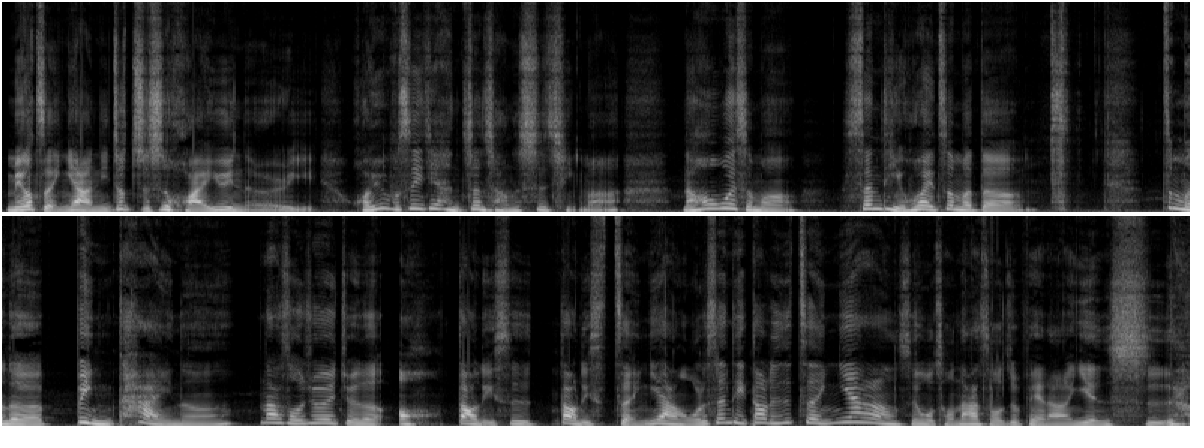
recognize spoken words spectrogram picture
没有怎样，你就只是怀孕而已。怀孕不是一件很正常的事情吗？然后为什么身体会这么的这么的病态呢？那时候就会觉得哦，到底是到底是怎样？我的身体到底是怎样？所以我从那时候就非常厌世。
